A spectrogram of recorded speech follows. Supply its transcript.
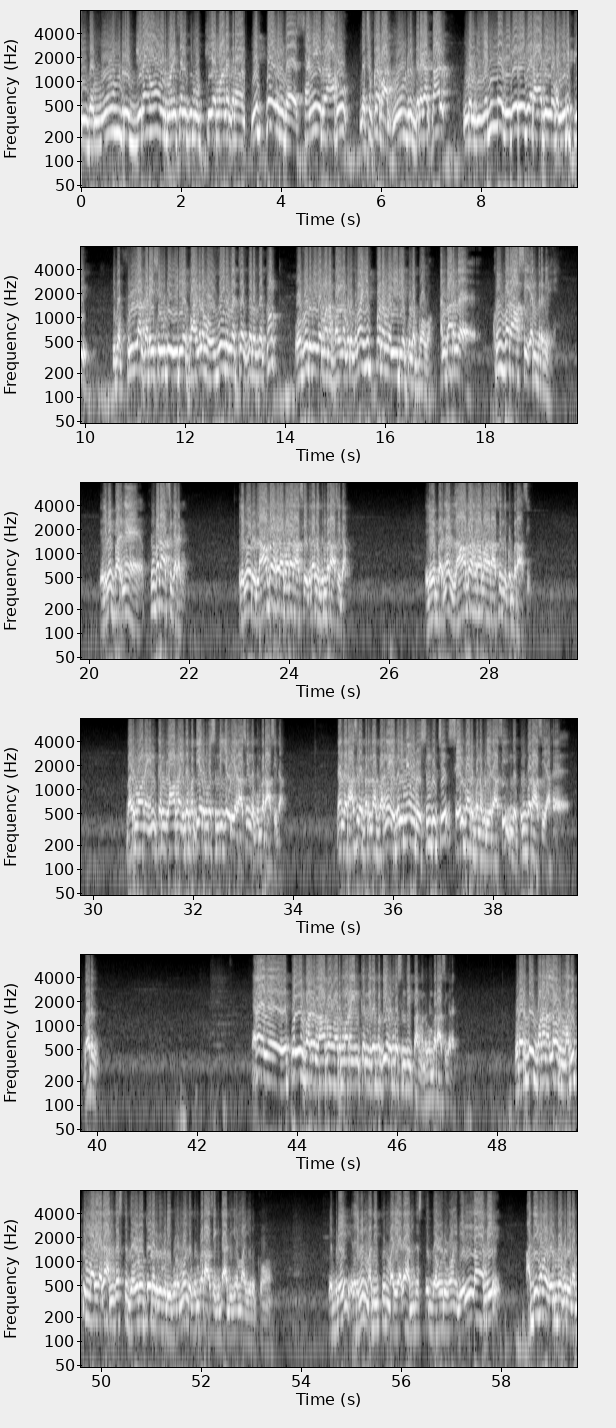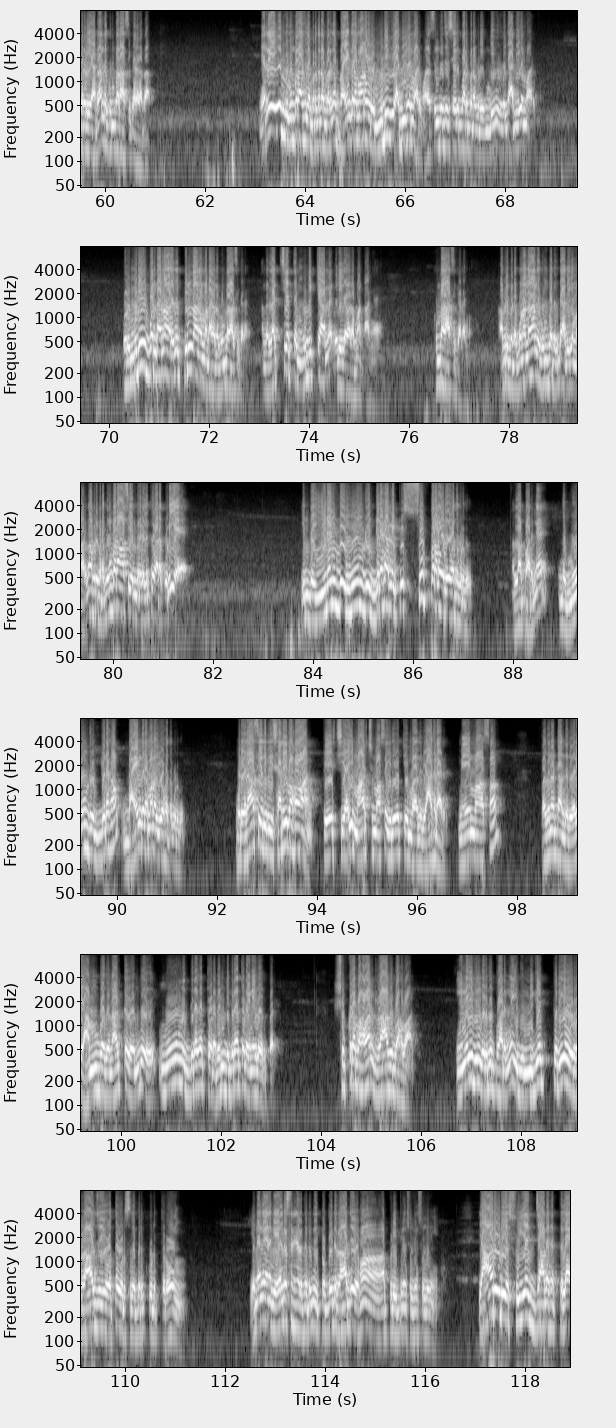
இந்த மூன்று கிரகம் ஒரு மனுஷனுக்கு முக்கியமான கிரகம். இப்ப இந்த சனி ராகு இந்த சுக்கரபான் மூன்று கிரகத்தால் உங்களுக்கு என்ன விபரீத ராஜயோகம் இருக்கு? இத ஃபுல்லா கடைசி மட்டும் வீடியோ பாருங்க. நம்ம ஒவ்வொரு நட்சத்திரத்துக்கும் ஒவ்வொரு விதமான பலனை கொடுக்குறோம். இப்ப நம்ம வீடியோக்குள்ள போவோம். அன்பார்ந்த கும்பராசி என்பர்களே இதுலயுமே பாருங்க கும்பராசிக்காரங்க. இதுலயுமே ஒரு லாபகரமான ராசி எதுனா அந்த கும்பராசி தான் இதுலயுமே பாருங்க லாபகரமான ராசி இந்த கும்பராசி. வருமானம் இன்கம் லாபம் இதை பத்தியே ரொம்ப சிந்திக்கக்கூடிய ராசி இந்த கும்பராசி தான் ஏன்னா இந்த ராசியில பிறந்தா பாருங்க எதுலையுமே ஒரு சிந்திச்சு செயல்பாடு பண்ணக்கூடிய ராசி இந்த கும்பராசியாக வருது. ஏன்னா இது எப்போதுமே பாருங்க லாபம் வருமானம் இன்கம் இதை பத்தியே ரொம்ப சிந்திப்பாங்க இந்த கும்பராசிக்காரங்க. ஒரு இடத்துக்கு போனா நல்ல ஒரு மதிப்பு மரியாதை அந்தஸ்து கௌரவத்தோட இருக்கக்கூடிய குணமும் இந்த கும்பராசிக்கிட்ட அதிகமா இருக்கும். எப்படி? இதுலயுமே மதிப்பு மரியாதை அந்தஸ்து கௌரவம் இது எல்லாமே அதிகமா விரும்பக்கூடிய நபர்கள் யாரா இந்த கும்பராசிக்காரங்க தான். நிறைய பேர் இந்த கும்பராசியில பிறந்தா பாருங்க பயங்கரமான ஒரு முடிவு அதிகமா இருக்கும். அதை சிந்திச்சு செயல்பாடு பண்ணக்கூடிய முடிவு உங்கள்கிட்ட அதிகமா இருக்கும். ஒரு முடிவு பண்றாங்கன்னா அதுல இருந்து பின்வாங்க மாட்டாங்க அந்த கும்பராசிக்காரங்க. அந்த லட்சியத்தை முடிக்காம வெளியில வர மாட்டாங்க. கும்பராசிக்காரங்க. அப்படிப்பட்ட குணம் தான் அந்த கும்பத்துக்கிட்ட அதிகமா இருக்கும். அப்படிப்பட்ட கும்பராசி என்பவர்களுக்கு வரக்கூடிய இந்த இரண்டு மூன்று கிரக அமைப்பு சூப்பரான ஒரு யோகத்தை கொடுக்குது. நல்லா பாருங்க. இந்த மூன்று கிரகம் பயங்கரமான யோகத்தை கொடுக்குது. உங்களுடைய ராசி அதிபதி சனி பகவான் பேர்ச்சியாகி மார்ச் மாசம் இருபத்தி ஒன்பதாம் தேதி ஆகிறாரு. மே மாசம் பதினெட்டாம் தேதி வரை ஐம்பது நாட்கள் வந்து மூணு கிரகத்தோட ரெண்டு கிரகத்தோட இணைவில் இருப்பார். சுக்கிர பகவான் ராகு பகவான். இணைவுங்கிறது பாருங்க இது மிகப்பெரிய ஒரு ராஜயோகத்தை ஒரு சில பேருக்கு கொடுத்துரும். என்னங்க எனக்கு ஏழரை சனி நடந்திருக்கு இப்ப போயிட்டு ராஜயோகம் அப்படி இப்படின்னு சொல்லி சொல்லுவீங்க. யாருடைய சுய ஜாதகத்துல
